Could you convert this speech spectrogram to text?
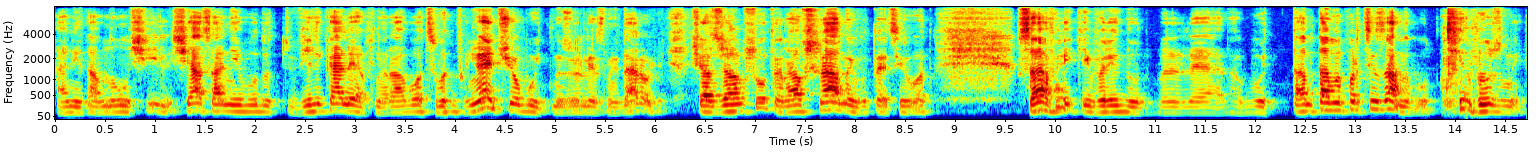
Они там научились. Сейчас они будут великолепно работать. Вы понимаете, что будет на железной дороге? Сейчас джамшуты, равшаны, вот эти вот с Африки придут, бля, там, будет, там, там и партизаны будут не нужны.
